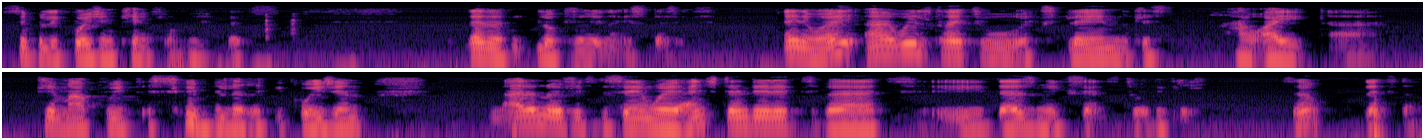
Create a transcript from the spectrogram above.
simple equation came from. That's, that doesn't look very nice, does it? Anyway, I will try to explain at least how I uh, came up with a similar equation. I don't know if it's the same way Einstein did it, but it does make sense to a degree. So, let's start.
